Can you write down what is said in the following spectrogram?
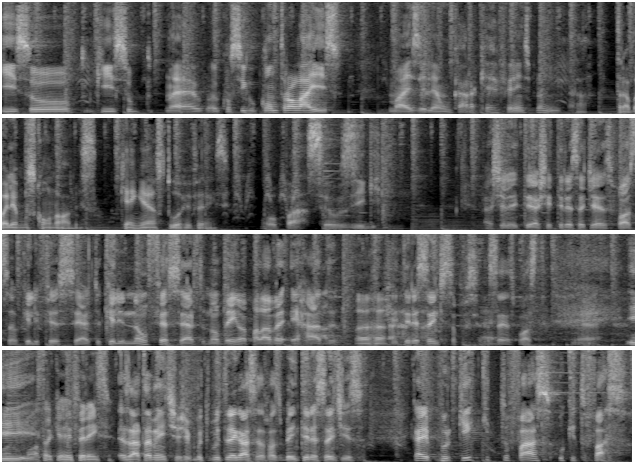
que isso, que isso, né, eu consigo controlar isso. Mas ele é um cara que é referência para mim. Tá. Trabalhamos com nomes. Quem é a tua referência? Opa, seu Zig. Achei, achei interessante a resposta, o que ele fez certo, o que ele não fez certo. Não veio a palavra errada. Uhum. Achei interessante essa, essa é. resposta. É. E... Mostra que é referência. Exatamente, achei muito, muito legal essa resposta, bem interessante isso. Cara, e por que que tu faz o que tu faz?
